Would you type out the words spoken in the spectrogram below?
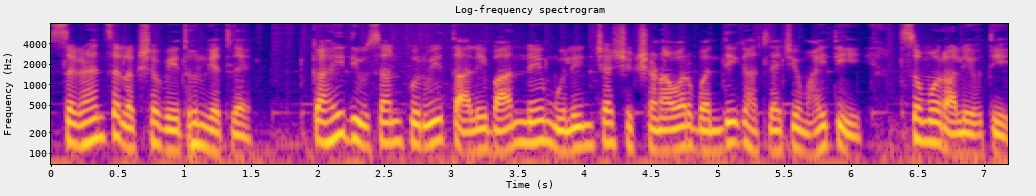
सगळ्यांचं लक्ष वेधून घेतलंय. काही दिवसांपूर्वी तालिबानने मुलींच्या शिक्षणावर बंदी घातल्याची माहिती समोर आली होती.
